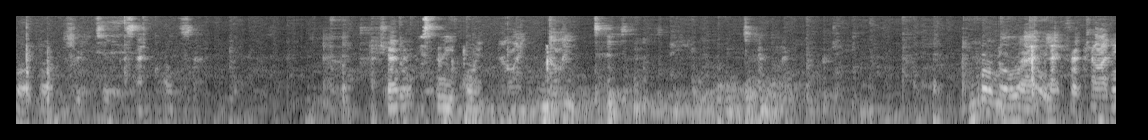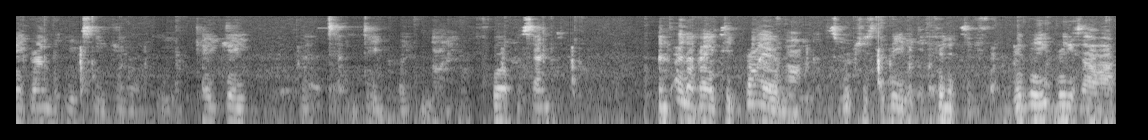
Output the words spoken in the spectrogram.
4.32% also. Pressure, was 3.99%. Normal uh, electrocardiogram, ECG or EKG, uh, 17.94% and elevated biomarkers, which is the really definitive thing. These are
